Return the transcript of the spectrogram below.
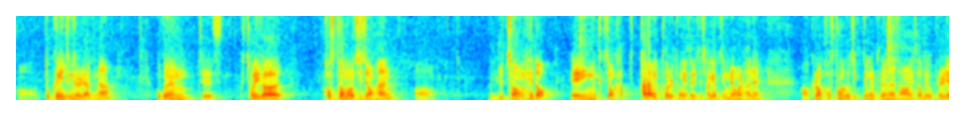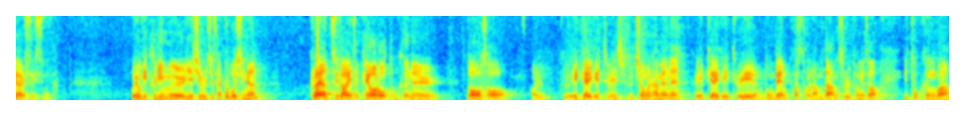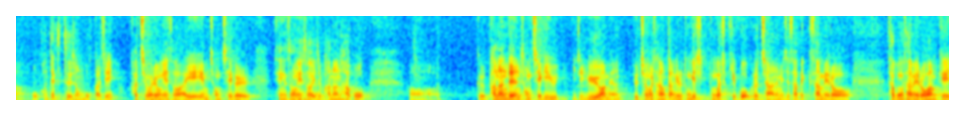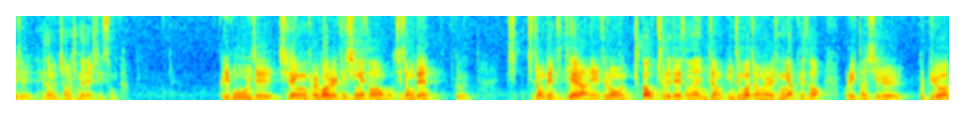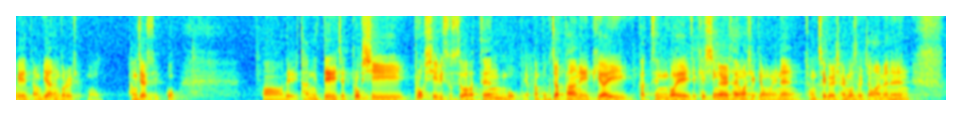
어, 토큰 인증 전략이나 혹은 이제 저희가 custom으로 지정한 어, 그 요청 헤더에 있는 특정 값 파라미터를 통해서 이제 자격 증명을 하는 어, 그런 custom logic 등을 구현하는 상황에서 매우 편리할 수 있습니다. 뭐 여기 그림을 예시로 이제 살펴보시면 클라이언트가 이제 Bearer 토큰을 넣어서 어, 요- 그 API 게이트웨이 요청을 하면은 그 API 게이트웨이에 연동된 custom Lambda 함수를 통해서 이 토큰과 뭐 context 정보까지 같이 활용해서 IAM 정책을 생성해서 이제 반환하고 어, 그 반환된 정책이 유, 이제 유효하면 요청을 다음 단계로 통계시, 통과시키고 그렇지 않으면 이제 403 에러 403 에러와 함께 이제 해당 요청을 튕겨낼 수 있습니다. 그리고 이제 실행 결과를 caching해서 뭐 지정된 그 시- 지정된 TTL 안에 들어온 추가 호출에 대해서는 인정, 인증 과정을 생략해서 뭐 latency를 불필요하게 낭비하는 것을 뭐 방지할 수 있고 어, 네, 단 이때 이제 proxy proxy resource와 같은 뭐 약간 복잡한 API 같은 거에 이제 caching을 사용하실 경우에는 정책을 잘못 설정하면은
